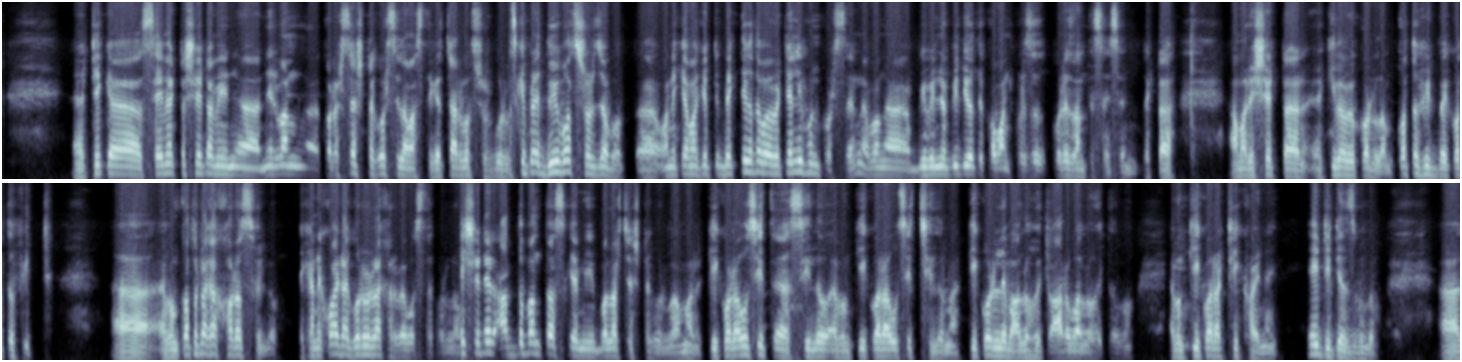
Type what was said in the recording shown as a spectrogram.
ঠিক সেম একটা শেড আমি নির্মাণ করার চেষ্টা করছিলাম আজ থেকে চার বছর পূর্বে। আজকে প্রায় দুই বছর যাবত অনেকে আমাকে ব্যক্তিগতভাবে টেলিফোন করছেন এবং বিভিন্ন ভিডিওতে কমেন্ট করে জানতে চাইছেন, একটা আমার এই শেডটা কীভাবে করলাম? কত ফিট বাই কত ফিট এবং কত টাকা খরচ হইল? এখানে কয়টা গরু রাখার ব্যবস্থা করলাম? এই শেডের আদ্যপান্ত আজকে আমি বলার চেষ্টা করব। আমার কি করা উচিত ছিল এবং কি করা উচিত ছিল না? কি করলে ভালো হইতো, আরও ভালো হইতো এবং কি করা ঠিক হয় নাই? এই ডিটেলসগুলো।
